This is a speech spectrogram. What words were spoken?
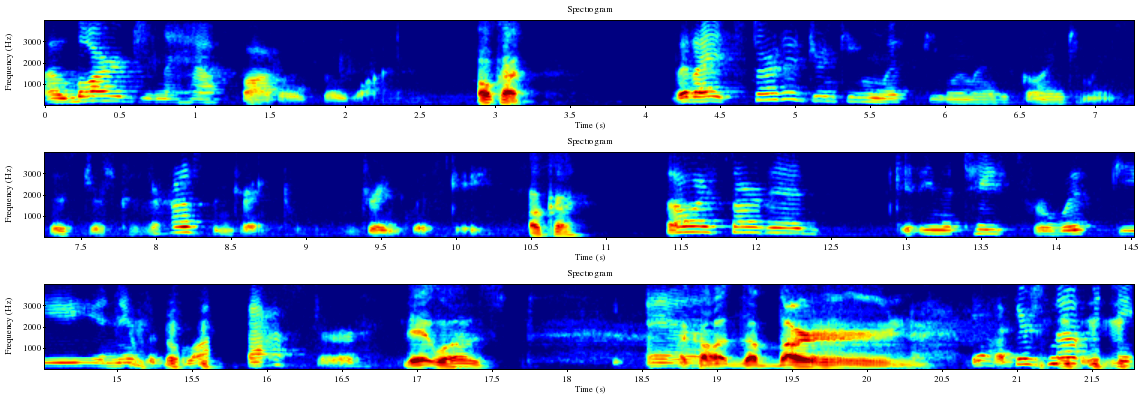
a large and a half bottles of wine. Okay. But I had started drinking whiskey when I was going to my sister's because her husband drank drink whiskey. Okay. So I started getting a taste for whiskey, and it was a lot faster. It was. And I call it the burn. yeah, there's not many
